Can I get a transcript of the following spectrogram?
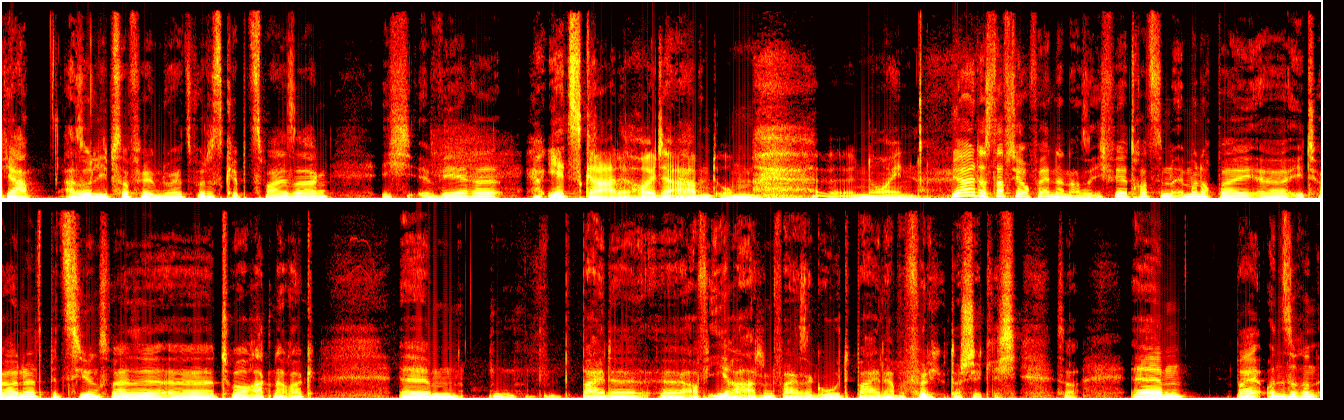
ja, also liebster Film. Du jetzt würdest Cap 2 sagen. Ich wäre Jetzt gerade, heute Abend um äh, neun. Ja, das darf sich auch verändern. Also ich wäre trotzdem immer noch bei äh, Eternals beziehungsweise äh, Thor Ragnarök. Ähm, beide äh, auf ihre Art und Weise gut, beide aber völlig unterschiedlich. So. Ähm, bei unseren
